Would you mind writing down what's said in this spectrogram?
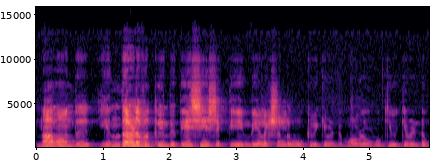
நாம் வந்து எந்த அளவுக்கு இந்த தேசிய சக்தியை இந்த எலெக்ஷனில் ஊக்குவிக்க வேண்டுமோ அவ்வளோ ஊக்குவிக்க வேண்டும்.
